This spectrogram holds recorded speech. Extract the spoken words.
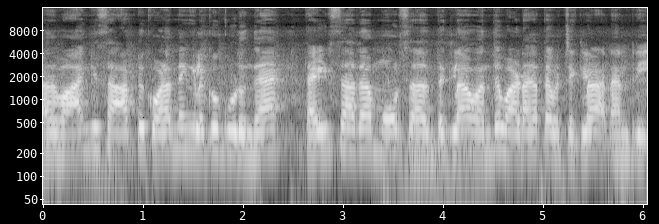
அதை வாங்கி சாப்பிட்டு குழந்தைங்களுக்கும் கொடுங்க. தயிர் சாதம் மோர் சாதத்துக்கெலாம் வந்து வடகத்தை வச்சுக்கலாம். நன்றி.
